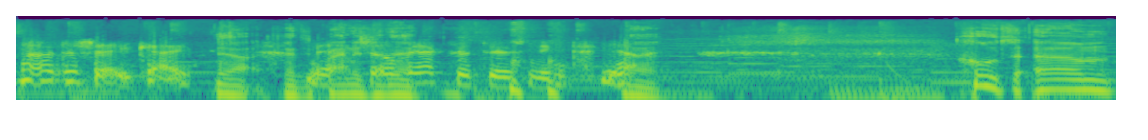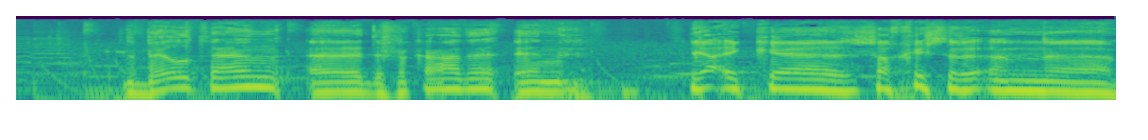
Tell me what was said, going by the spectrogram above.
naar de zee kijken. Ja, Nee, zo werkt het dus niet. Ja. Nee. Goed, ehm, de beeldentuin, eh, de verkade en... Ja, ik eh, zag gisteren een, eh,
